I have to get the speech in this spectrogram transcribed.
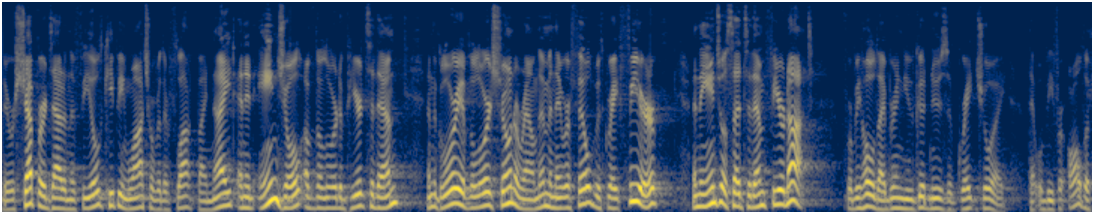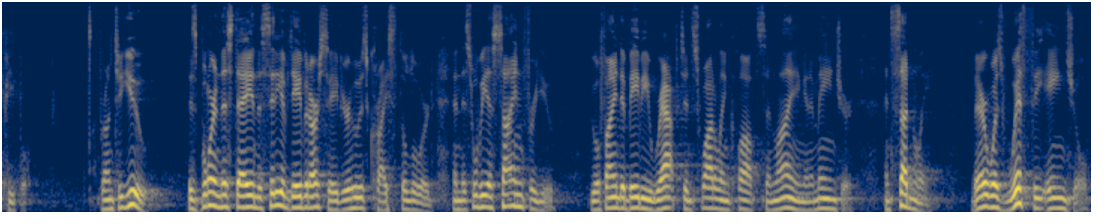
there were shepherds out in the field, keeping watch over their flock by night, and an angel of the Lord appeared to them, and the glory of the Lord shone around them, and they were filled with great fear. And the angel said to them, Fear not, for behold, I bring you good news of great joy that will be for all the people. For unto you is born this day in the city of David our Savior, who is Christ the Lord. And this will be a sign for you. You will find a baby wrapped in swaddling cloths and lying in a manger. And suddenly there was with the angel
